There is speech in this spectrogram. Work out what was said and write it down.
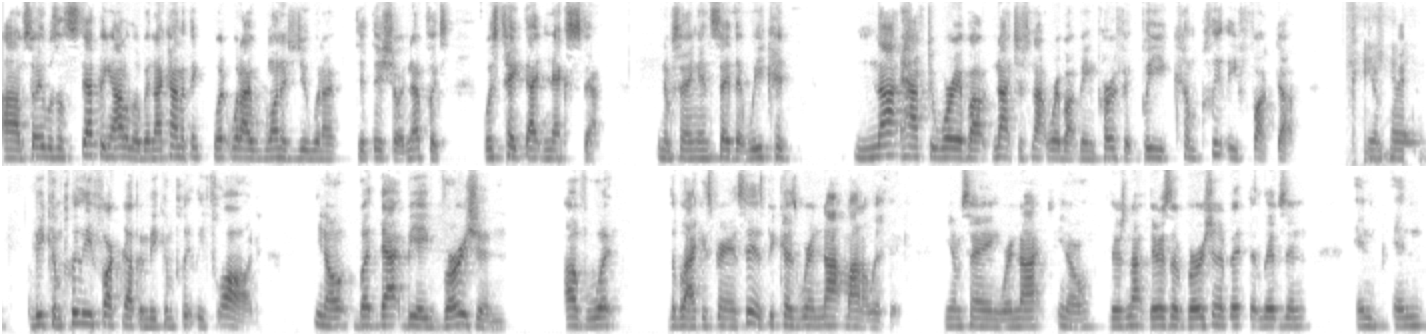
Um, so it was a stepping out a little bit. And I kind of think what, what I wanted to do when I did this show at Netflix was take that next step, you know I'm saying, and say that we could not have to worry about, not just not worry about being perfect, be completely fucked up. You know what I'm saying? Be completely fucked up and be completely flawed, you know, but that be a version of what the black experience is because we're not monolithic. You know what I'm saying? We're not, you know, there's not, there's a version of it that lives in, in, in,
